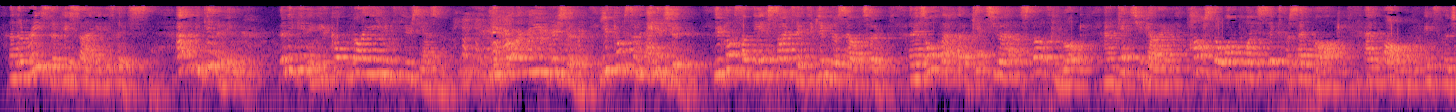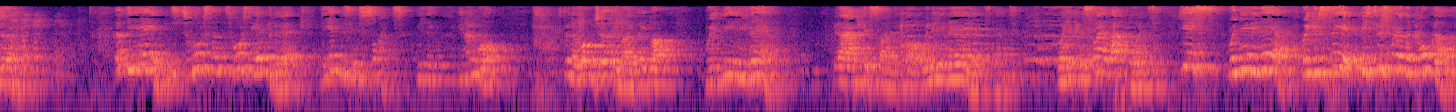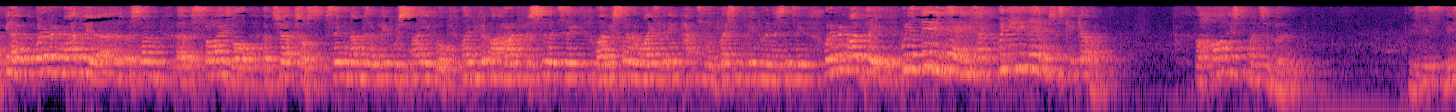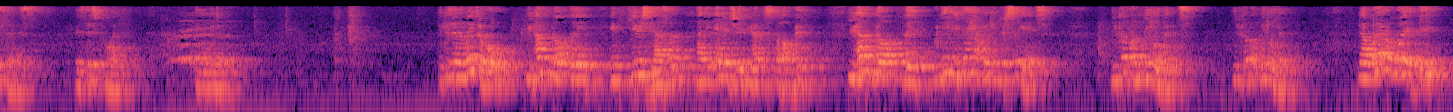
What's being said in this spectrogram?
And the reason he's saying it is this. At the beginning, at the beginning, you've got naive enthusiasm. You've got a new vision. You've got some energy. You've got something exciting to give yourself to. And it's all that that gets you out of the starting block and gets you going past the 1.6% mark and on into the journey. At the end, towards the, towards the end of it, the end is in sight. You think, you know what? It's been a long journey maybe, but we're nearly there. You know, our kids say in the car, we're nearly there yet, Dad. Well, you can say at that point, yes, we're nearly there. We can see it. It's just round the corner. You know, whatever it might be, a certain uh, size or of church or seeing numbers of people saved or maybe our own facility, maybe certain ways of impacting and blessing people in the city. Whatever it might be, when you're nearly there, you say, we're nearly there. Let's just keep going. The hardest point to be is this, he says, is this point in the middle. Because in the middle, you haven't got the enthusiasm and the energy you had to start with. You haven't got the, we're nearly there, we can just see it. You've got the middle bit. You've got the middle bit. Now, where are we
